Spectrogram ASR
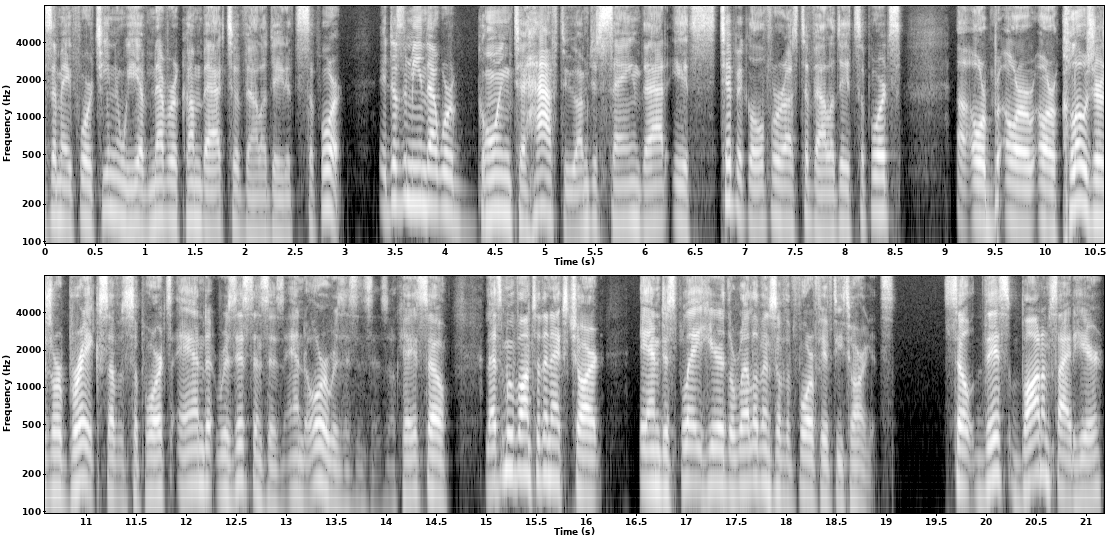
SMA 14 and we have never come back to validate its support. It doesn't mean that we're going to have to. I'm just saying that it's typical for us to validate supports uh, or, or, or closures or breaks of supports and resistances and or resistances. Okay, so let's move on to the next chart and display here the relevance of the 450 targets. So this bottom side here,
